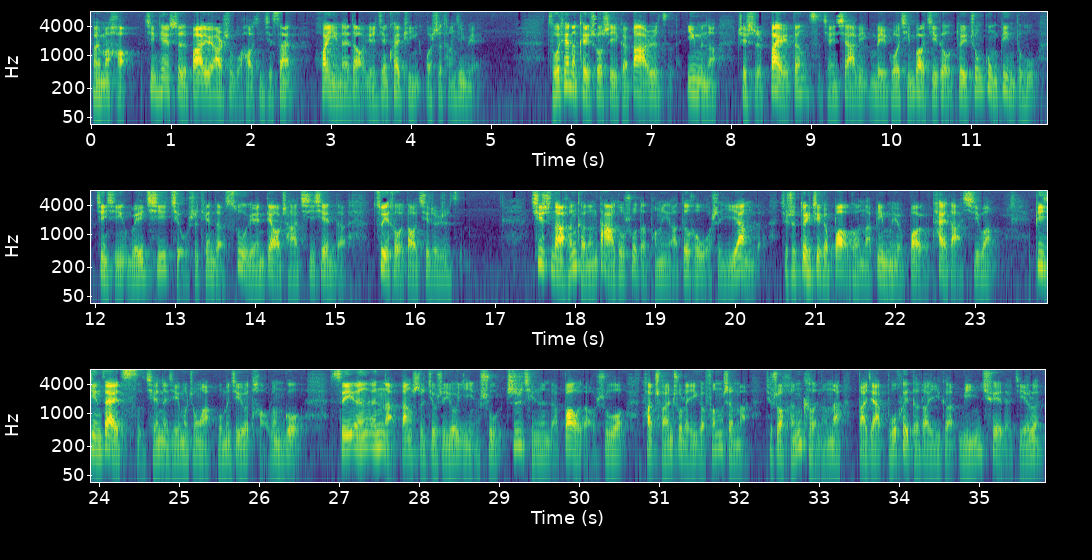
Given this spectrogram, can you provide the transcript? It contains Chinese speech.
朋友们好，今天是八月二十五号，星期三，欢迎来到远见快评，我是唐静远。昨天呢可以说是一个大日子，因为呢这是拜登此前下令美国情报机构对中共病毒进行为期九十天的溯源调查期限的最后到期的日子。其实呢，很可能大多数的朋友啊都和我是一样的，就是对这个报告呢并没有抱有太大希望。毕竟在此前的节目中啊，我们就有讨论过，CNN 呢当时就是有引述知情人的报道说，他传出了一个风声嘛，就说很可能呢大家不会得到一个明确的结论。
